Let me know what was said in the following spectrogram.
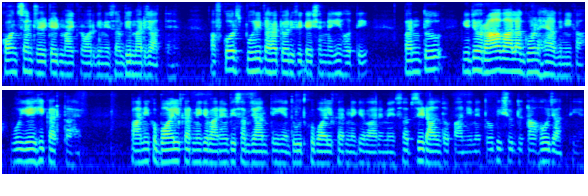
कॉन्सनट्रेटेड माइक्रो ऑर्गेनिज्म भी मर जाते हैं। ऑफ़ कोर्स पूरी तरह प्योरीफिकेशन नहीं होती, परंतु ये जो रा वाला गुण है अग्नि का, वो ये ही करता है। पानी को बॉईल करने के बारे में भी सब जानते ही हैं, दूध को बॉईल करने के बारे में, सब्ज़ी डाल दो पानी में तो भी शुद्धता हो जाती है।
